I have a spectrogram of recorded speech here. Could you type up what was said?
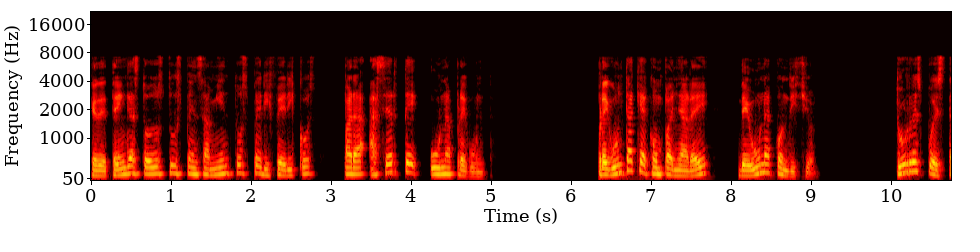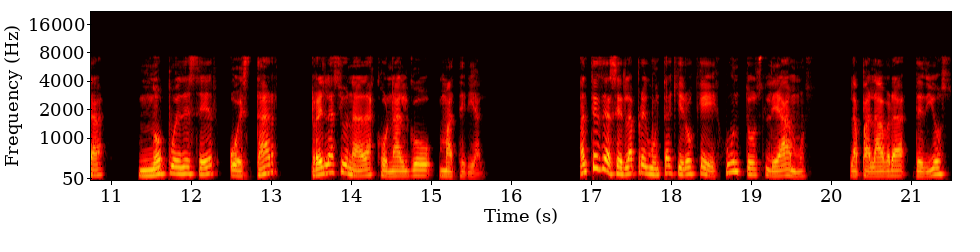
que detengas todos tus pensamientos periféricos para hacerte una pregunta. Pregunta que acompañaré de una condición. Tu respuesta no puede ser o estar relacionada con algo material. Antes de hacer la pregunta, quiero que juntos leamos la palabra de Dios.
